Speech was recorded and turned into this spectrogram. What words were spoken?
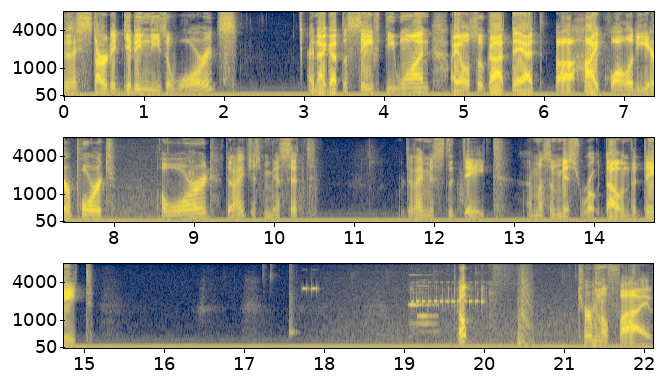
is I started getting these awards and I got the safety one. I also got that uh, high quality airport award. Did I just miss it? Or did I miss the date? I must have miswrote down the date. Oh! Terminal 5.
